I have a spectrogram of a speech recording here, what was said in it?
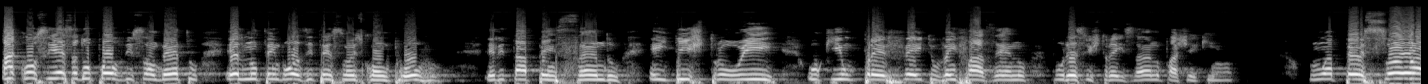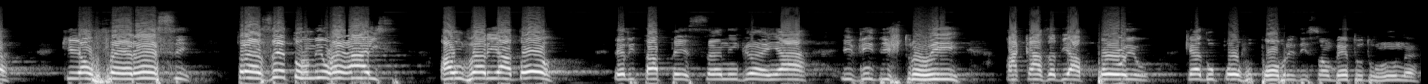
a consciência do povo de São Bento, ele não tem boas intenções com o povo. Ele está pensando em destruir o que um prefeito vem fazendo por esses três anos, Pachequinho. Uma pessoa que oferece 300 mil reais a um vereador, ele está pensando em ganhar e vir destruir a casa de apoio que é do povo pobre de São Bento do Una.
